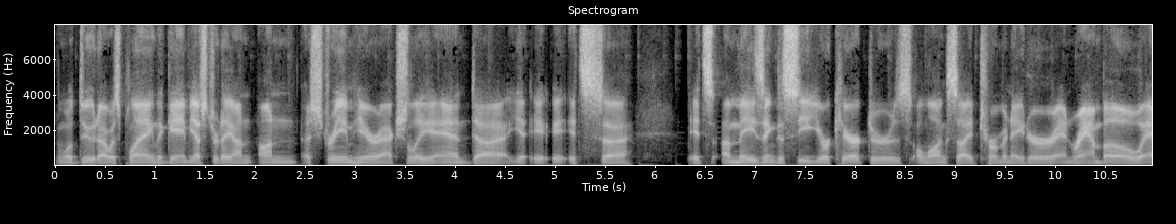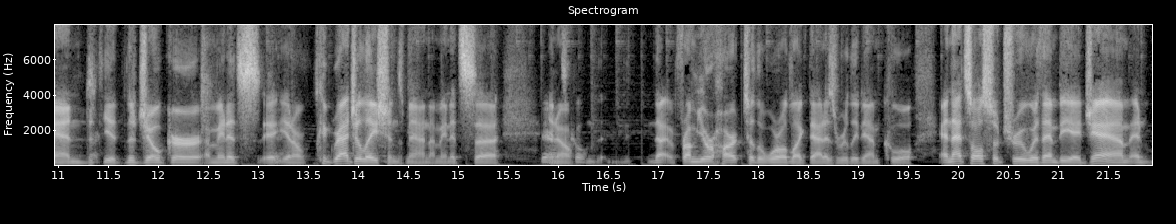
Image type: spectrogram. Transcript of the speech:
Well, dude, I was playing the game yesterday on on a stream here actually, and uh, it, it, it's uh, it's amazing to see your characters alongside Terminator and Rambo and the the Joker. I mean, it's it- you know, congratulations, man. I mean, it's uh, Yeah, you know, cool. from your heart to the world like that is really damn cool. And that's also true with NBA Jam. And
